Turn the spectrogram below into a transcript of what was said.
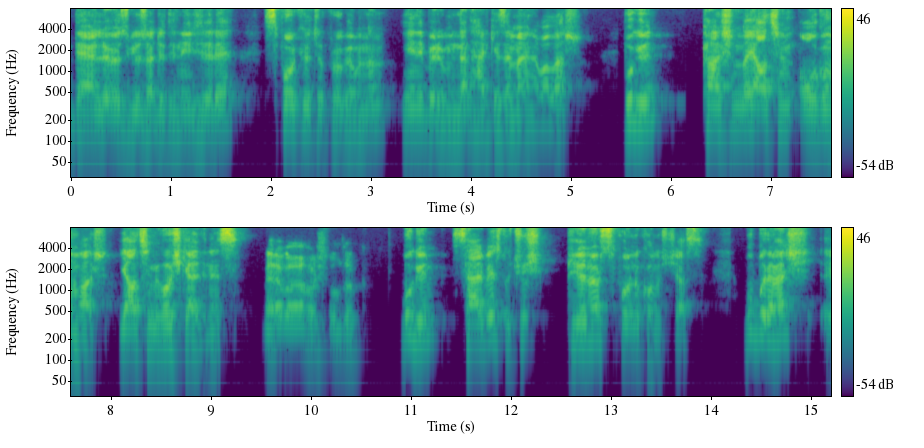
Değerli Özgür Radyo dinleyicileri, Spor Kültür Programı'nın yeni bölümünden herkese merhabalar. Bugün karşımda Yalçın Olgun var. Yalçın Bey hoş geldiniz. Merhaba, hoş bulduk. Bugün serbest uçuş planör sporunu konuşacağız. Bu branş e,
